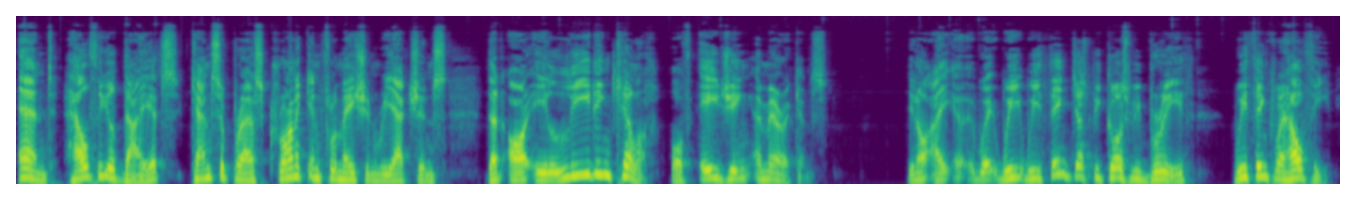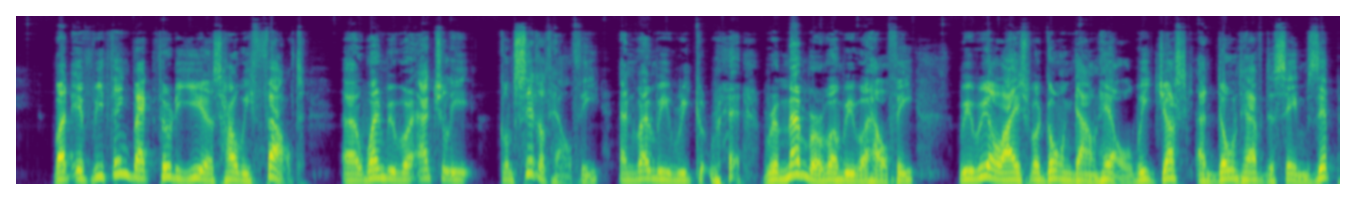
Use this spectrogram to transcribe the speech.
and healthier diets can suppress chronic inflammation reactions that are a leading killer of aging Americans. You know, I uh, we we think just because we breathe, we think we're healthy. But if we think back 30 years how we felt uh, when we were actually considered healthy, and when we re- remember when we were healthy, we realize we're going downhill. We just uh, don't have the same zip.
